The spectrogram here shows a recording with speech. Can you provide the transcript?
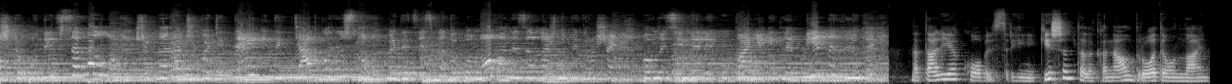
житло, щоб у них все було, щоб народжувати дітей і дитятко росло. Медицинська допомога незалежно від грошей, повноцінне лікування і для бідних людей. Наталія Коваль, Сергій Нікішин, телеканал Броди Онлайн.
